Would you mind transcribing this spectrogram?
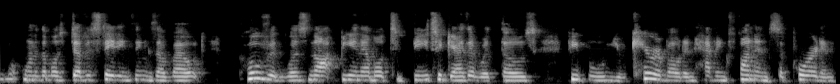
one of the most devastating things about COVID was not being able to be together with those people you care about and having fun and support and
